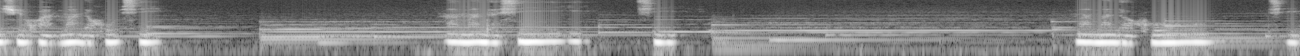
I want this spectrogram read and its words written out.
继续缓慢的呼吸，慢慢的吸。气，慢慢的呼气，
